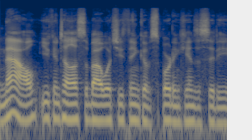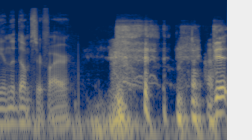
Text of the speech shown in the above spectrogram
now you can tell us about what you think of Sporting Kansas City and the dumpster fire. the,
